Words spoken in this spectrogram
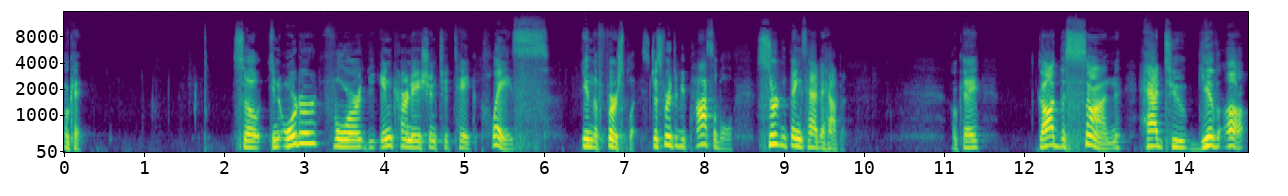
Okay, so, in order for the incarnation to take place in the first place, just for it to be possible, certain things had to happen. Okay? God the Son had to give up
